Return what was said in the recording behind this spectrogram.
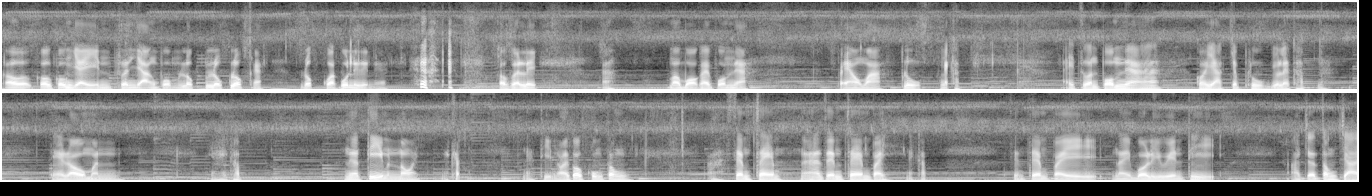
เขาก็คงใหญ่เห็นสวนยางผมลกลกลกไงลกกว่าคนอื่นนะเขาก็เลยมาบอกให้ผมเนี่ยไปเอามาปลูกนะครับไอ้ส่วนผมเนี่ยฮะก็อยากจะปลูกอยู่เลยครับนะแต่เรามัน ยังไงครับ เนื้อที่มันน้อยนะครับเนื้อที่น้อยก็คงต้องอแซมแซมนะฮะแซมแซมไปนะครับแซมแซมไปในบริเวณที่อาจจะต้องใช้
